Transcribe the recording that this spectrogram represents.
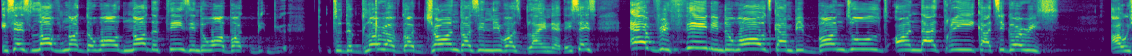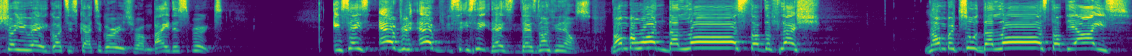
He says, Love not the world, not the things in the world, but be, be, to the glory of God. John doesn't leave us blinded. He says, Everything in the world can be bundled under three categories. I will show you where he got his categories from by the Spirit. He says every every see, see there's there's nothing else. Number one, the lust of the flesh. Number two, the lust of the eyes.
